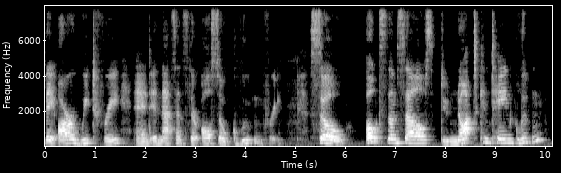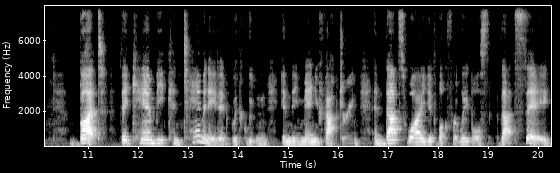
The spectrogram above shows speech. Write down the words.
they are wheat-free and in that sense they're also gluten-free. So oats themselves do not contain gluten, but they can be contaminated with gluten in the manufacturing. And that's why you'd look for labels that say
